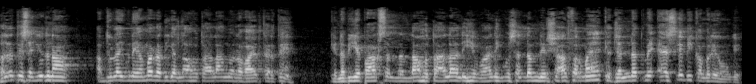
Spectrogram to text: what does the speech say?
हज़रत सैदना अब्दुल्ला इब्न अमर रदी अल्लाह ताला रवायत करते हैं कि नबी पाक सल्लल्लाहु अलैहि वसल्लम ने इरशाद फरमाया कि जन्नत में ऐसे भी कमरे होंगे।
